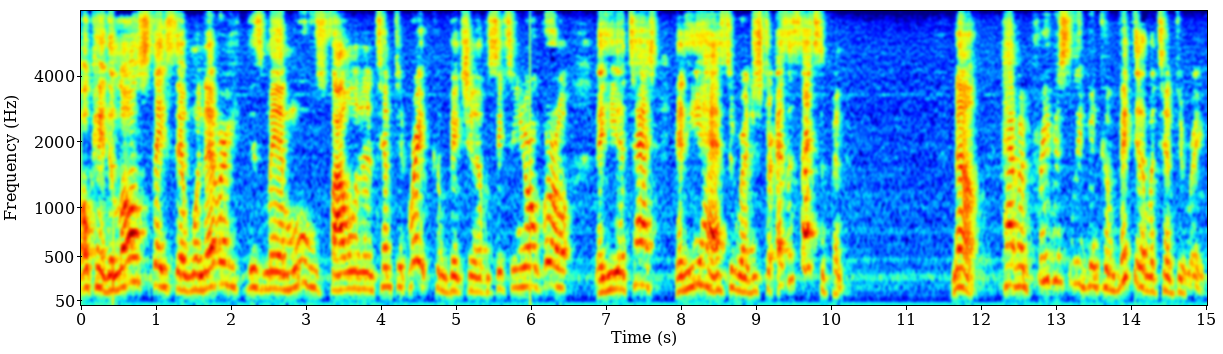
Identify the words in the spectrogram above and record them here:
Okay, the law states that whenever this man moves following an attempted rape conviction of a 16 year old girl that he attached, that he has to register as a sex offender. Now, having previously been convicted of attempted rape,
